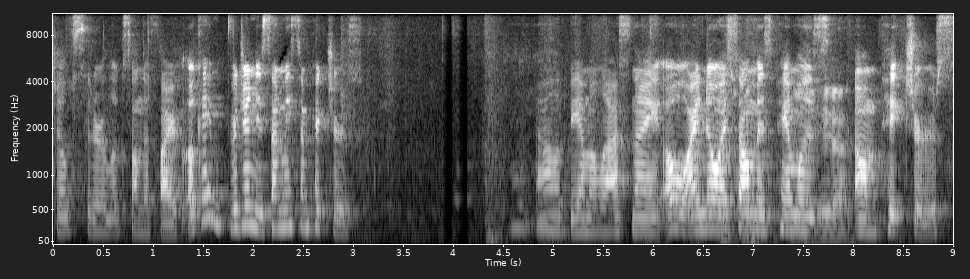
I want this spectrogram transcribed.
shelf sitter looks on the fire. Okay, Virginia, send me some pictures. Alabama last night. Oh, I know. I saw Miss Pamela's yeah. um pictures.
